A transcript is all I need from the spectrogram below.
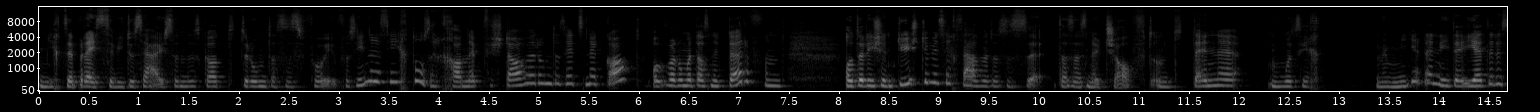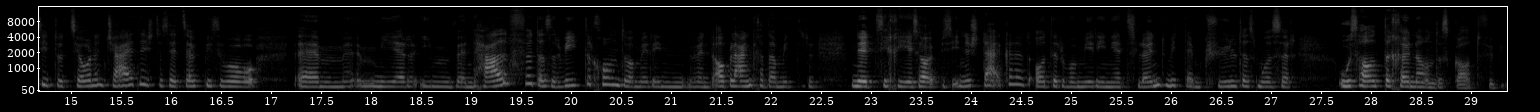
mich zu erpressen, wie du sagst, sondern es geht darum, dass es von, von seiner Sicht aus, er kann nicht verstehen, warum das jetzt nicht geht, warum er das nicht darf und, oder ist enttäuscht über sich selber, dass es, dass es nicht schafft und dann muss ich mit mir dann in jeder Situation entscheiden, ist das jetzt etwas, wo ähm, wir ihm helfen wollen, dass er weiterkommt, wo wir ihn wollen ablenken damit er nicht sich in so etwas hineinsteigert, oder wo wir ihn jetzt lassen, mit dem Gefühl, das muss er aushalten können und es geht vorbei.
